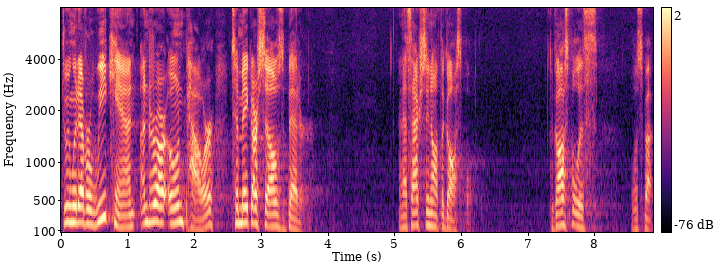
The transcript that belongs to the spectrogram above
doing whatever we can under our own power to make ourselves better. And that's actually not the gospel. The gospel is, well, it's about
